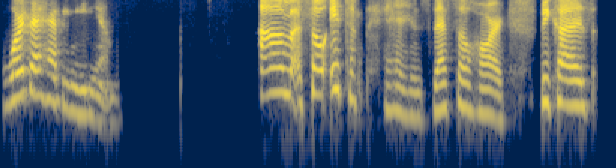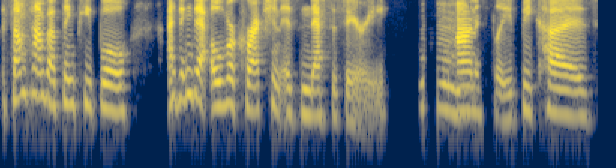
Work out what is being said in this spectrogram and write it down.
Where's that happy medium? Um, so it depends. That's so hard because sometimes I think people, I think that overcorrection is necessary, mm-hmm. honestly, because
